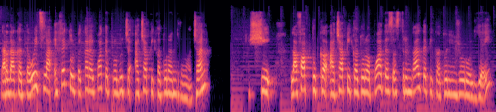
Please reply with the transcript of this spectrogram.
Dar dacă te uiți la efectul pe care îl poate produce acea picătură într-un ocean și la faptul că acea picătură poate să strângă alte picături în jurul ei,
